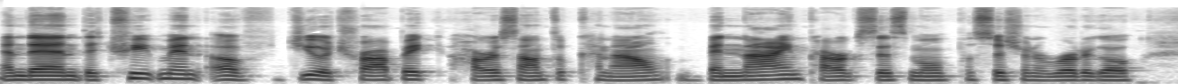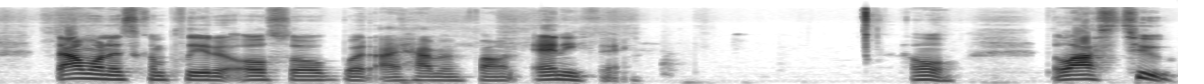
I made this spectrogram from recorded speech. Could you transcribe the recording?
And then the treatment of geotropic horizontal canal, benign paroxysmal positional vertigo. That one is completed also, but I haven't found anything. Oh, the last two.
